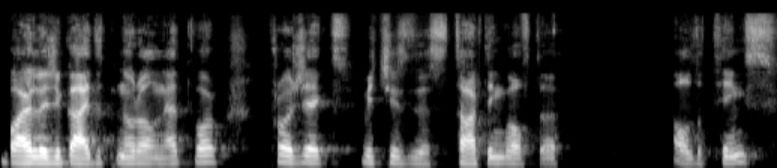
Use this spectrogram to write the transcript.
biology guided neural network project, which is the starting of the all the things.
